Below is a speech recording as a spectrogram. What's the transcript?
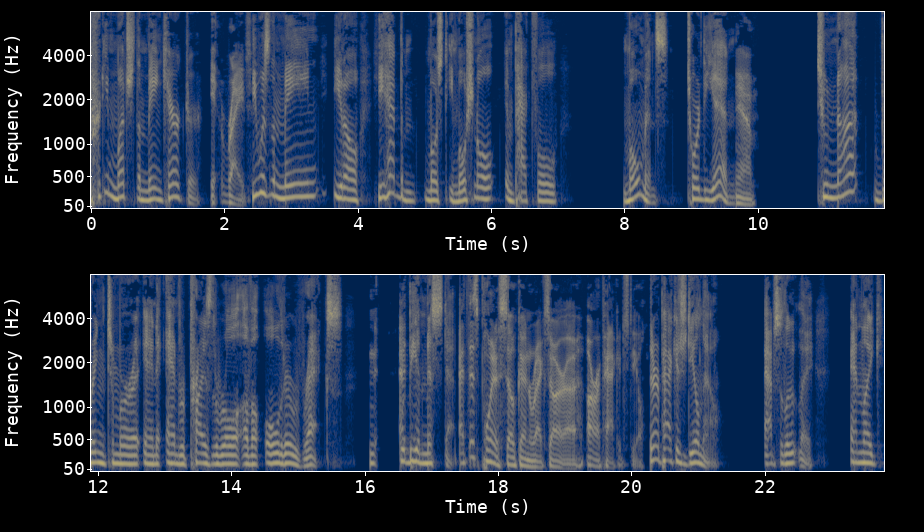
pretty much the main character. Yeah, right. He was the main, you know, he had the most emotional, impactful moments toward the end. Yeah. To not bring Temuera in and reprise the role of an older Rex would be a misstep. At this point, Ahsoka and Rex are a, are a package deal. they're a package deal now. Absolutely. And like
